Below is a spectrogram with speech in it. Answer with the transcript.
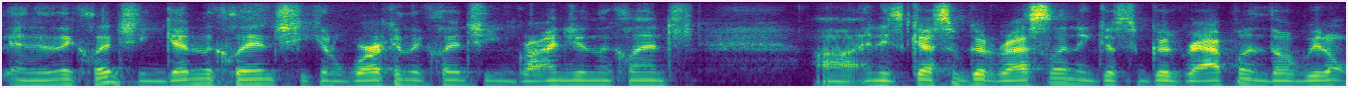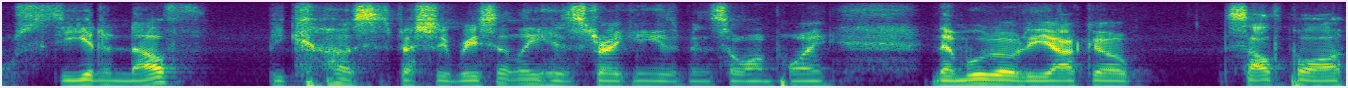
in the clinch, he can get in the clinch, he can work in the clinch, he can grind you in the clinch, uh, and he's got some good wrestling and got some good grappling. Though we don't see it enough because especially recently his striking has been so on point. Now move over to Jotko, Southpaw.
